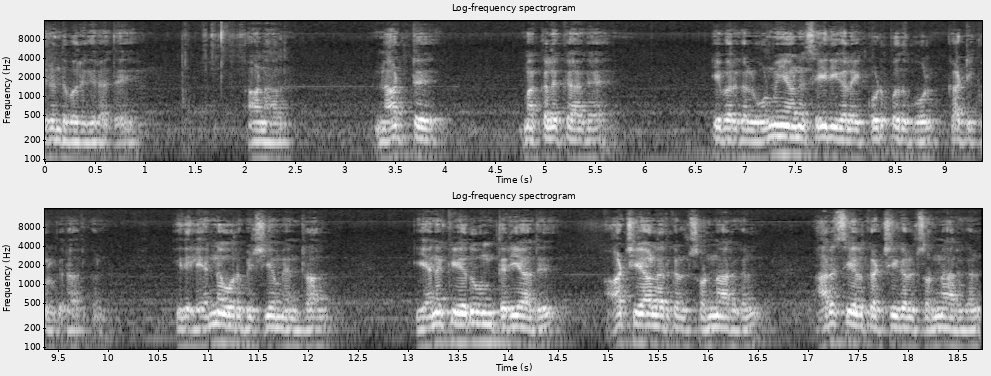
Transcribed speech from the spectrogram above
இருந்து வருகிறது. ஆனால் நாட்டு மக்களுக்காக இவர்கள் உண்மையான செய்திகளை கொடுப்பது போல் காட்டிக்கொள்கிறார்கள். இதில் என்ன ஒரு விஷயம் என்றால் எனக்கு எதுவும் தெரியாது. ஆட்சியாளர்கள் சொன்னார்கள் அரசியல் கட்சிகள் சொன்னார்கள்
